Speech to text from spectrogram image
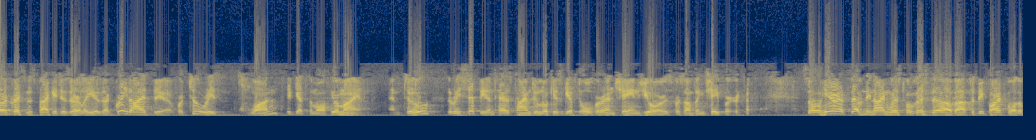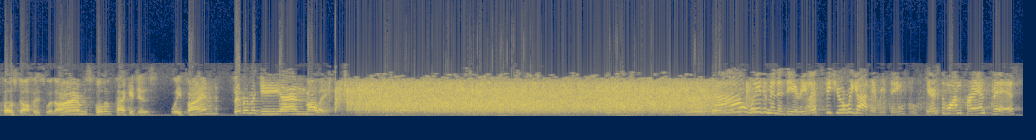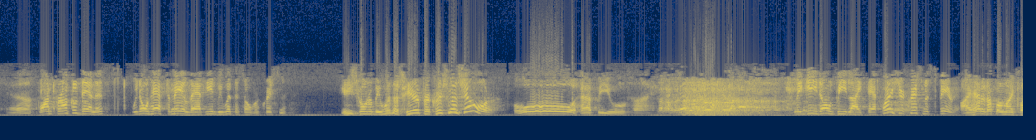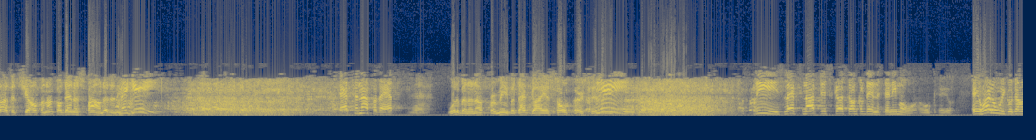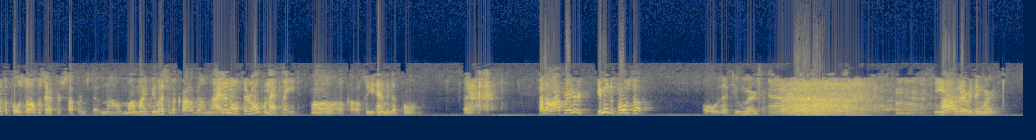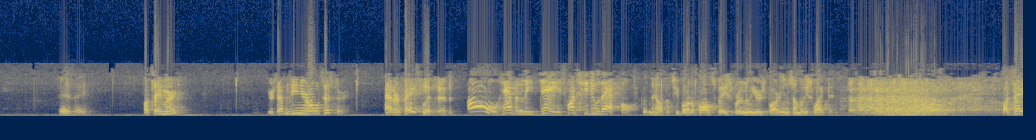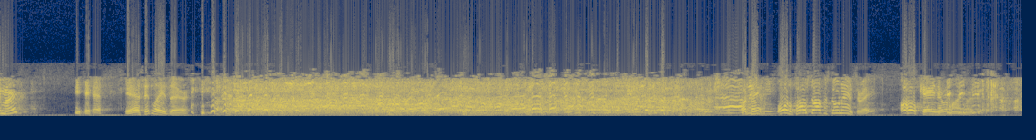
Your Christmas packages early is a great idea for two reasons. One, it gets them off your mind. And two, the recipient has time to look his gift over and change yours for something cheaper. so here at 79 Wistful Vista, about to depart for the post office with arms full of packages, we find Fibber McGee and Molly. Now, wait a minute, dearie. Let's be sure we got everything. Here's the one for Aunt Bess. Yeah. One for Uncle Dennis. We don't have to mail that. He'll be with us over Christmas. He's going to be with us here for Christmas? Sure. Oh, happy Yuletide. McGee, don't be like that. Where's your Christmas spirit? I had it up on my closet shelf, and Uncle Dennis found it, and he... McGee! That's enough of that. Yeah. Would have been enough for me, but that guy is so thirsty. Please. Please, let's not discuss Uncle Dennis anymore. Okay. Hey, why don't we go down to the post office after supper instead of now? M- might be less of a crowd down there. I don't know if they're open that late. Oh, I'll, I'll see. Hand me that phone. Thanks. Hello, operator. Give me the post up. Oh, is that you, Myrt? How's everything, Myrt? Is, eh? What's say, Myrt? Your 17-year-old sister. Had her face lifted. Oh, heavenly days. What'd she do that for? Couldn't help it. She bought a false face for a New Year's party, and somebody swiped it. What say, Myrt? Yeah, yes, it laid there. What say? Oh, the post office don't answer, eh? Okay, never mind, Myrt.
